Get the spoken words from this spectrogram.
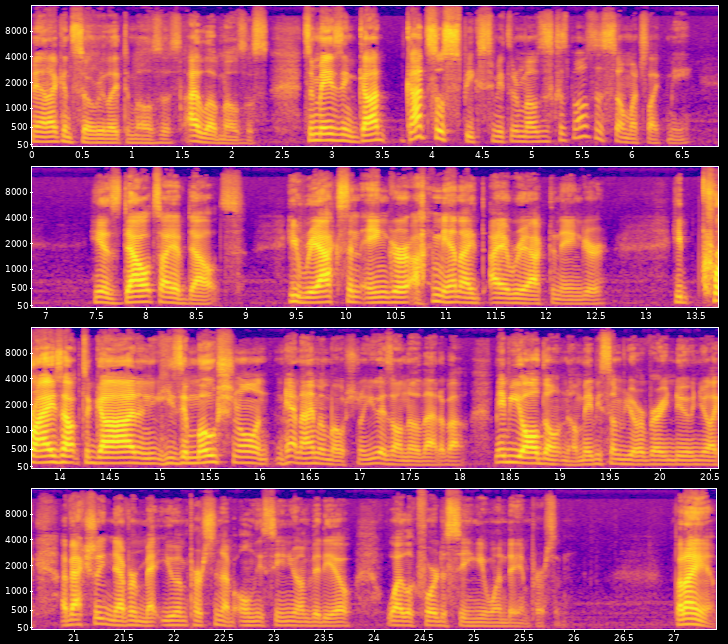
Man, I can so relate to Moses. I love Moses. It's amazing. God, God so speaks to me through Moses because Moses is so much like me. He has doubts, I have doubts. He reacts in anger. I man, I, I react in anger. He cries out to God and he's emotional and man, I'm emotional. You guys all know that about. Maybe you all don't know. Maybe some of you are very new and you're like, I've actually never met you in person. I've only seen you on video. Well, I look forward to seeing you one day in person. But I am.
